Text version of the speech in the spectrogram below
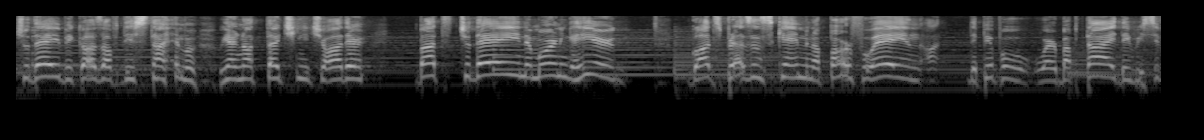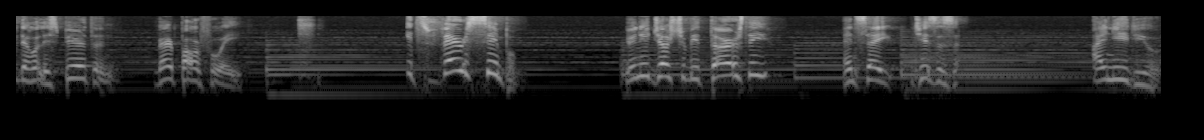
today, because of this time, we are not touching each other. But today in the morning here, God's presence came in a powerful way, and uh, the people were baptized, they received the Holy Spirit in a very powerful way. It's very simple. You need just to be thirsty and say, Jesus, I need you.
